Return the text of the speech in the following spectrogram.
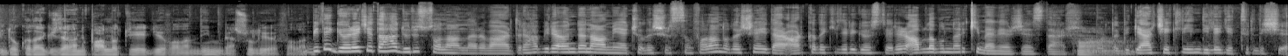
Bir de o kadar güzel hani parlatıyor ediyor falan değil mi? Ben suluyor falan. Bir de görece daha dürüst olanları vardır. Ha biri önden almaya çalışırsın falan. O da şey der arkadakileri gösterir. Abla bunları kime vereceğiz der. Burada bir gerçekliğin dile getirilişi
